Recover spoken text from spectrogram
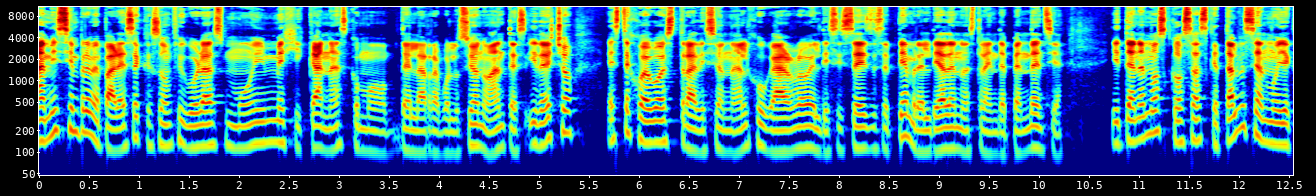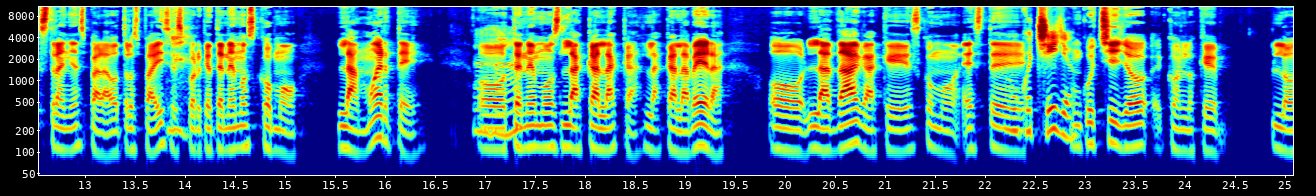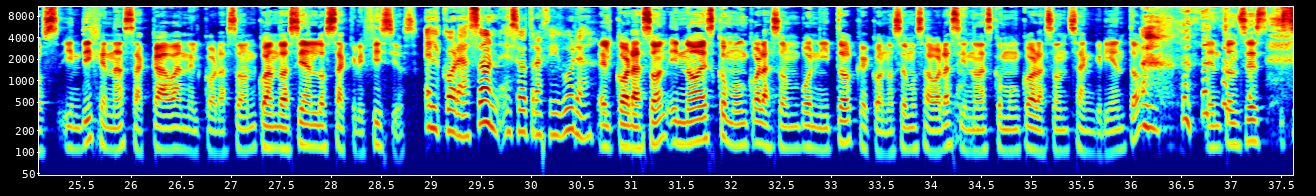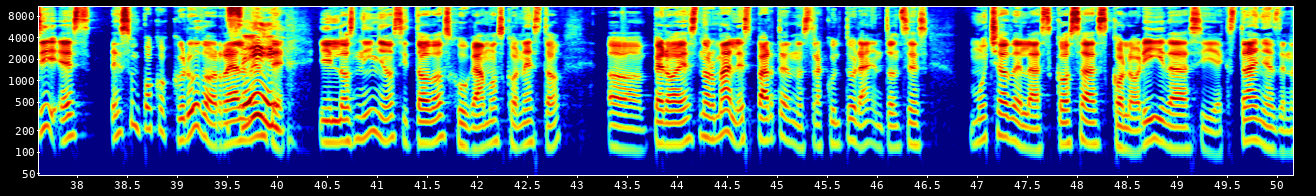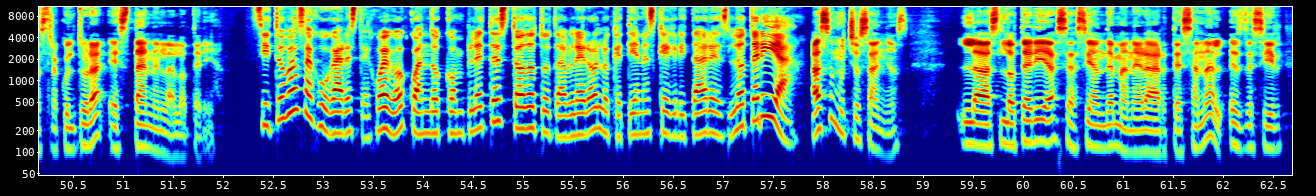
a mí siempre me parece que son figuras muy mexicanas como de la revolución o antes. Y de hecho, este juego es tradicional jugarlo el 16 de septiembre, el día de nuestra independencia. Y tenemos cosas que tal vez sean muy extrañas para otros países, porque tenemos como la muerte, o tenemos la calaca, la calavera, o la daga, que es como este... Un cuchillo. Un cuchillo con lo que los indígenas sacaban el corazón cuando hacían los sacrificios. El corazón es otra figura. El corazón, y no es como un corazón bonito que conocemos ahora, sino es como un corazón sangriento. Entonces, sí, es, es un poco crudo realmente. Y los niños y todos jugamos con esto, uh, pero es normal, es parte de nuestra cultura. Entonces, muchas de las cosas coloridas y extrañas de nuestra cultura están en la lotería. Si tú vas a jugar este juego, cuando completes todo tu tablero, lo que tienes que gritar es lotería. Hace muchos años, las loterías se hacían de manera artesanal, es decir,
